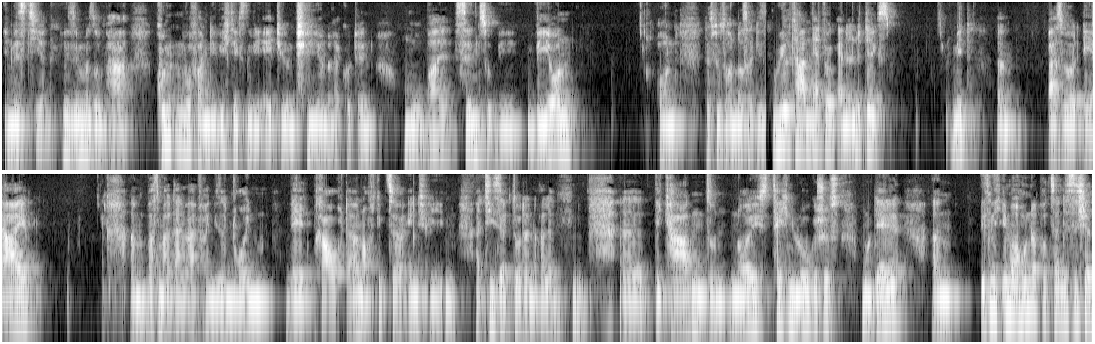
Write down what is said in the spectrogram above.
investieren. Hier sind mal so ein paar Kunden, wovon die wichtigsten wie AT&T und Rakuten Mobile sind, sowie Veon. Und das Besondere ist halt dieses Real-Time Network Analytics mit ähm, Buzzword AI, was man halt einfach in dieser neuen Welt braucht. Ja? Und oft gibt es ja ähnlich wie im IT-Sektor dann alle äh, Dekaden so ein neues technologisches Modell. Ähm, ist nicht immer hundertprozentig sicher,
